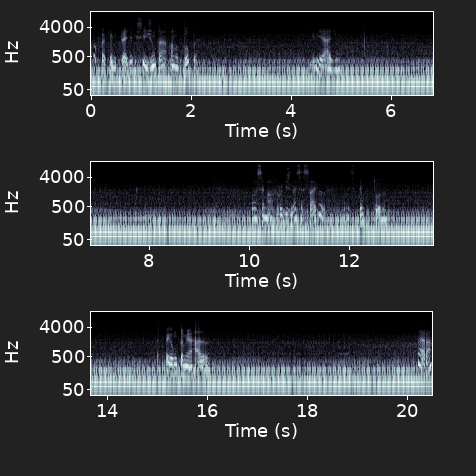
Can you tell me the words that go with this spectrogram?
Qual foi aquele prédio? Ele se junta lá no topo? É? Que viagem. Semáforo desnecessário esse tempo todo. Pegou um caminho errado. Será?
